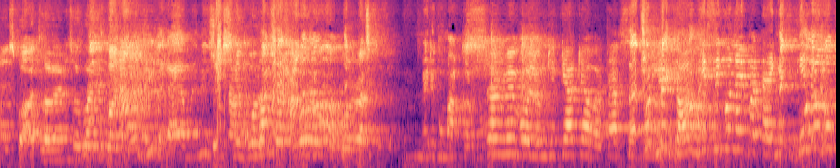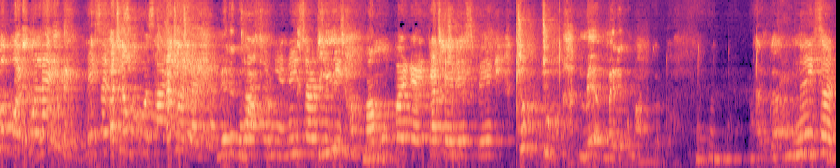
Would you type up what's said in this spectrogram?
ने इसको हाथ लगाया ना सर बड़ी गलत हाँ, नहीं लगाया मैंने तो इसने बोल सर बोल रहा है मेरे को माफ़ कर दो सर मैं बोलूँगी क्या क्या बता सर छोड़ नहीं, तो हम किसी को नहीं बताएँगे इन लोगों को बोल बोला है नहीं सर इन लोगों को सारा बता दिया मेरे को सर माफ़ सुनिए नहीं सर सुनिए। हम ऊपर गए थे टेरेस पे। चुप चुप मे- मेरे को माफ़ कर दो। नहीं सर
